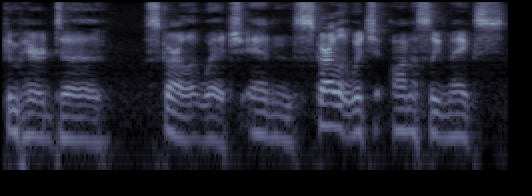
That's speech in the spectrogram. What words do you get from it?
compared to Scarlet Witch. And Scarlet Witch honestly makes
